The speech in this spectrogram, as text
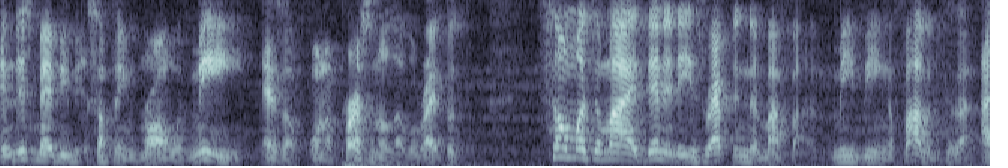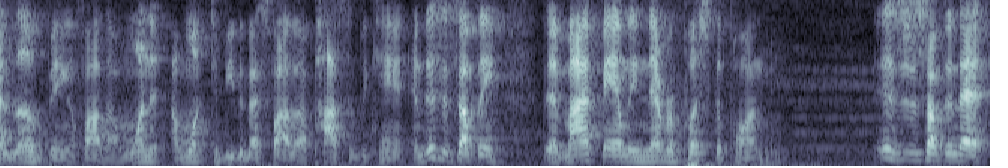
and this may be something wrong with me as a on a personal level, right? But so much of my identity is wrapped into my me being a father because I, I love being a father. I want it, I want to be the best father I possibly can, and this is something that my family never pushed upon me. This is just something that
